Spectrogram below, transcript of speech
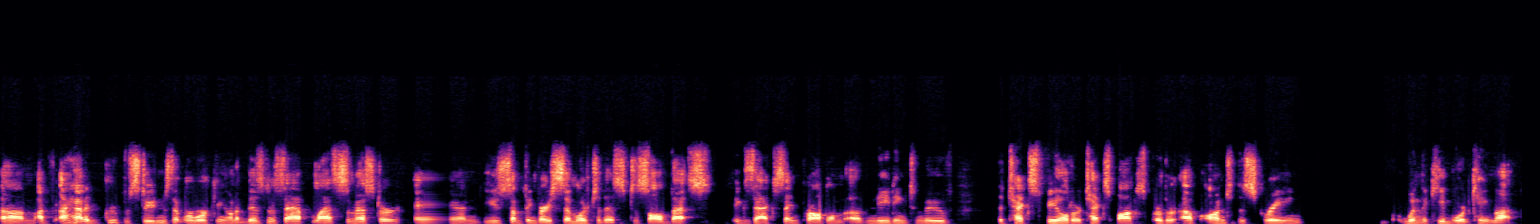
Um, I've, I had a group of students that were working on a business app last semester and used something very similar to this to solve that s- exact same problem of needing to move the text field or text box further up onto the screen when the keyboard came up.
